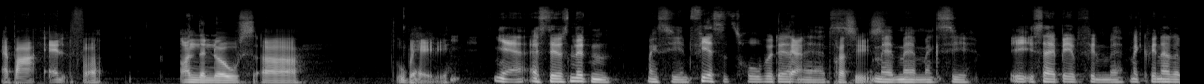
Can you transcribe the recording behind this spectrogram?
er bare alt for on the nose og ubehagelig. Ja, altså det er jo sådan lidt en, man kan sige, en 80'er truppe der Ja, med, at, præcis. med, med, man kan sige, især i B-film med, med kvinder, der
